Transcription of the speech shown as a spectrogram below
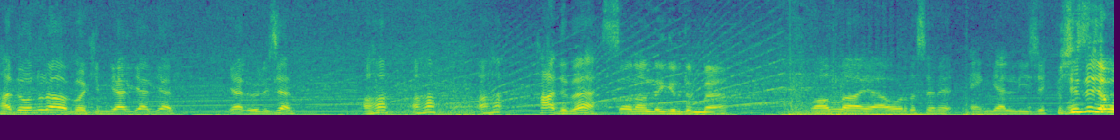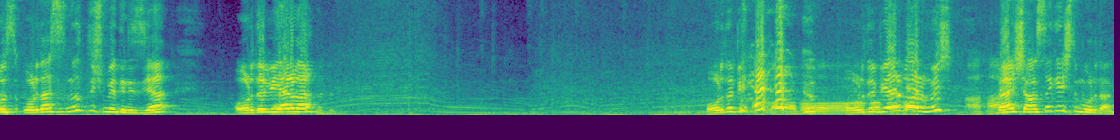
Hadi Onur abi bakayım gel gel gel. Gel öleceksin. Aha aha aha. Hadi be. Son anda girdim be. Vallahi ya orada seni engelleyecektim. Bir şey söyleyeceğim. O- oradan siz nasıl düşmediniz ya? Orada bir yer var. Orada bir yer. Orada bir yer varmış. Aha. Ben şansa geçtim oradan.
